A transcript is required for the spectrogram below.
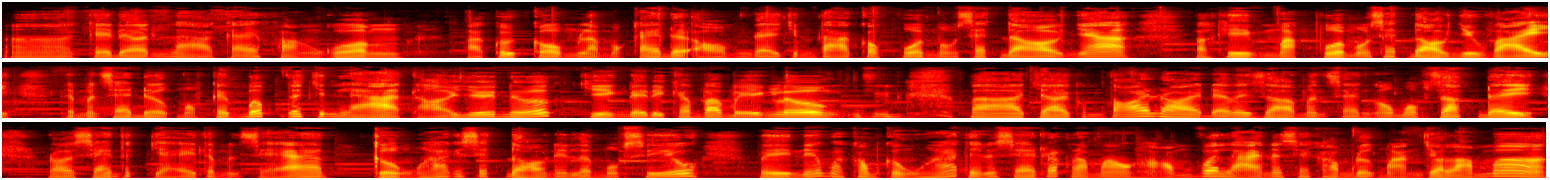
À, kế đến là cái phần quần và cuối cùng là một cái đôi ổn để chúng ta có full màu set đồ nhá Và khi mặc full màu set đồ như vậy, Thì mình sẽ được một cái búp, đó chính là thở dưới nước, Chuyên để đi khám phá biển luôn. Và trời cũng tối rồi, để bây giờ mình sẽ ngủ một giấc đi. Rồi sáng thức dậy thì mình sẽ cường hóa cái set đồ này lên một xíu. Vì nếu mà không cường hóa thì nó sẽ rất là mau hỏng, Với lại nó sẽ không được mạnh cho lắm á.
